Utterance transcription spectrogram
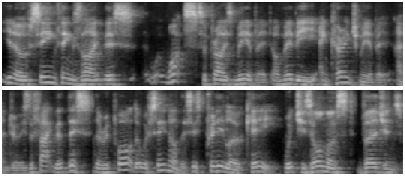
you know, seeing things like this, what surprised me a bit, or maybe encouraged me a bit, Andrew, is the fact that this, the report that we've seen on this is pretty low key, which is almost Virgin's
